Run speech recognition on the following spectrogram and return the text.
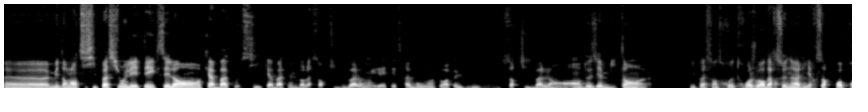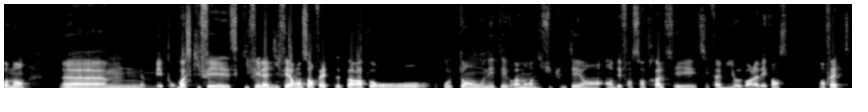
Euh, mais dans l'anticipation, il a été excellent. Kabak aussi. Kabak, même dans la sortie du ballon, il a été très bon. Je me rappelle d'une sortie de balle en, en deuxième mi-temps. euh, Il passe entre trois joueurs d'Arsenal, il ressort proprement. Euh, mais pour moi, ce qui fait, ce qui fait la différence en fait par rapport au, au temps où on était vraiment en difficulté en, en défense centrale, c'est c'est Fabinho devant la défense. En fait,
